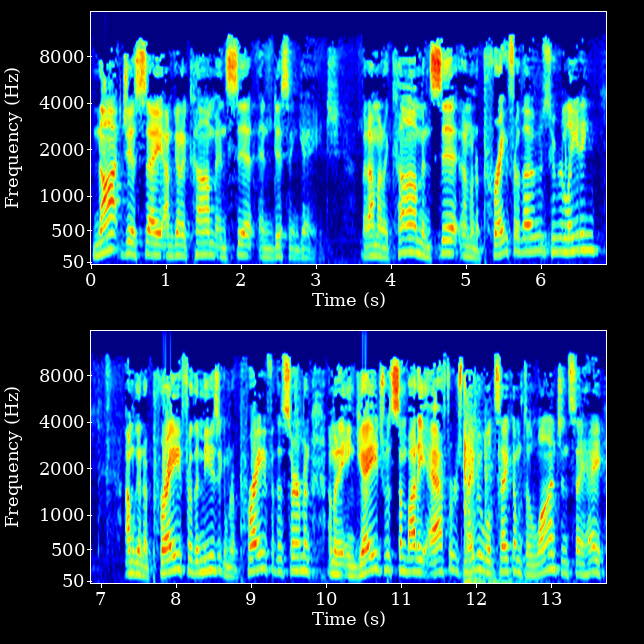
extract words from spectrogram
not just say, I'm going to come and sit and disengage, but I'm going to come and sit and I'm going to pray for those who are leading. I'm going to pray for the music. I'm going to pray for the sermon. I'm going to engage with somebody afterwards. Maybe we'll take them to lunch and say, hey,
